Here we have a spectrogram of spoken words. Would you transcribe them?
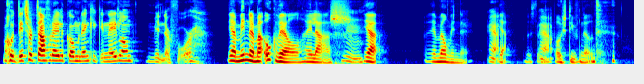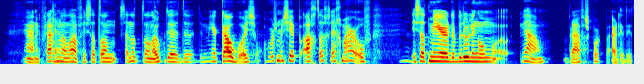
Maar goed, dit soort tafereelen komen denk ik in Nederland minder voor. Ja, minder, maar ook wel, helaas. Hmm. Ja, Eh, wel minder. Ja. Ja. Dus dat is Ja. een positieve noot. Ja, en ik vraag me dan af, is dat dan, zijn dat dan ook de, de, de meer cowboys horsemanship-achtig, zeg maar? Of is dat meer de bedoeling om, ja, brave sportpaarden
